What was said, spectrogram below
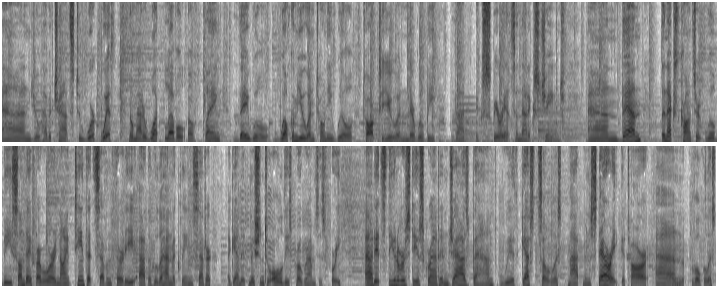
and you'll have a chance to work with no matter what level of playing. They will welcome you and Tony will talk to you and there will be that experience and that exchange. And then the next concert will be Sunday, February 19th at 7:30 at the Houlihan McLean Center. Again, admission to all of these programs is free. And it's the University of Scranton Jazz Band with guest soloist Matt Munisteri, guitar and vocalist.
